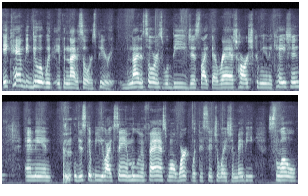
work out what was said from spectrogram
it can be do it with it the Swords, period. The Swords would be just like that rash, harsh communication. And then this could be like saying moving fast won't work with this situation. Maybe slow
